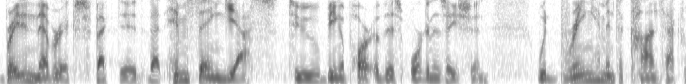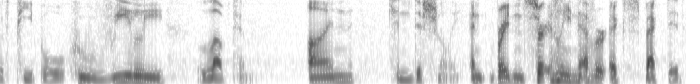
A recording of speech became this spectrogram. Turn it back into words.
Braden never expected that him saying yes to being a part of this organization would bring him into contact with people who really loved him unconditionally. And Braden certainly never expected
